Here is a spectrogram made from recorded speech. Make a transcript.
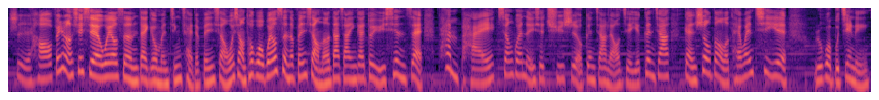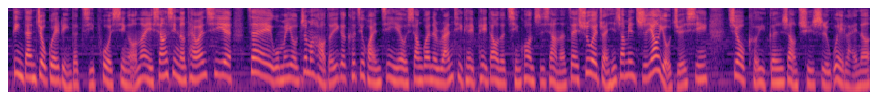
是，好，非常谢谢 Wilson 带给我们精彩的分享。我想透过 Wilson 的分享呢，大家应该对于现在碳排相关的一些趋势有更加了解，也更加感受到了台湾企业。如果不净零，订单就归零的急迫性哦，那也相信呢，台湾企业在我们有这么好的一个科技环境，也有相关的软体可以配套的情况之下呢，在数位转型上面，只要有决心，就可以跟上趋势，未来呢，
